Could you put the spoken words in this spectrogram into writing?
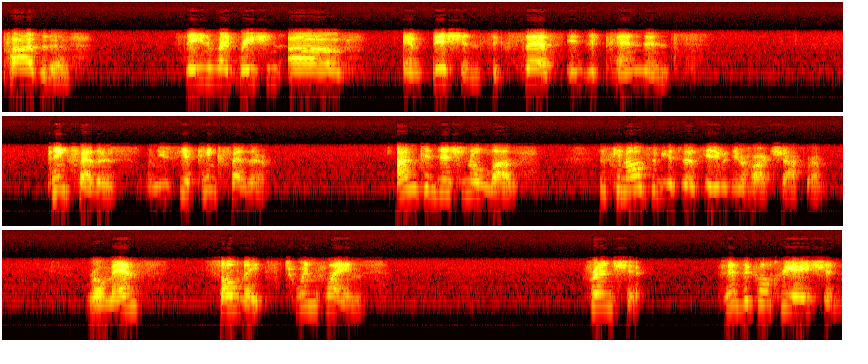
positive, state of vibration of ambition, success, independence. Pink feathers. When you see a pink feather, unconditional love. This can also be associated with your heart chakra. Romance, soulmates, twin flames, friendship, physical creation,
